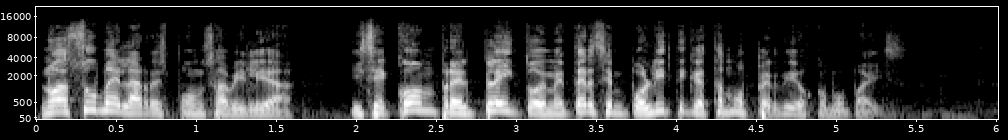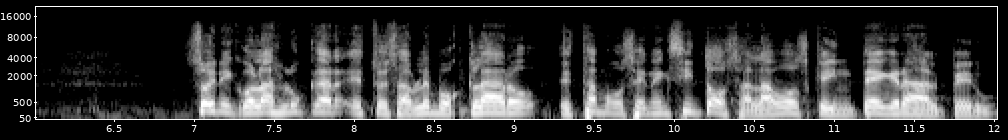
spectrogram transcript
no asume la responsabilidad y se compra el pleito de meterse en política, estamos perdidos como país. Soy Nicolás Lucar, esto es Hablemos Claro, estamos en Exitosa, la voz que integra al Perú.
